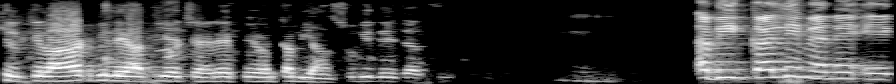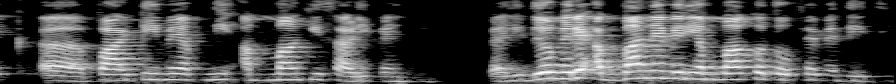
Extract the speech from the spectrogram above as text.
کھلکھلاہٹ بھی لے آتی ہے چہرے پہ اور کبھی آنسو بھی دے جاتی ابھی کل ہی میں نے ایک پارٹی میں اپنی اما کی ساڑی پہنی۔ پہلی جو میرے ابا نے میری اما کو تحفے میں دی تھی۔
